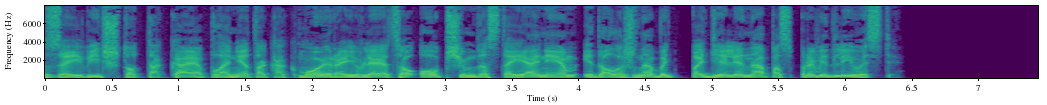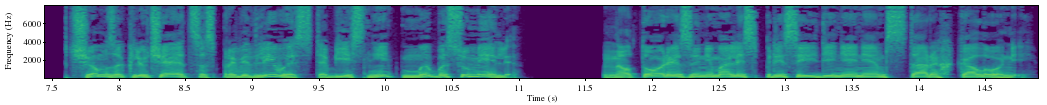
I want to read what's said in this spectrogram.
заявить, что такая планета, как Мойра, является общим достоянием и должна быть поделена по справедливости. В чем заключается справедливость, объяснить мы бы сумели. Но Тори занимались присоединением старых колоний.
